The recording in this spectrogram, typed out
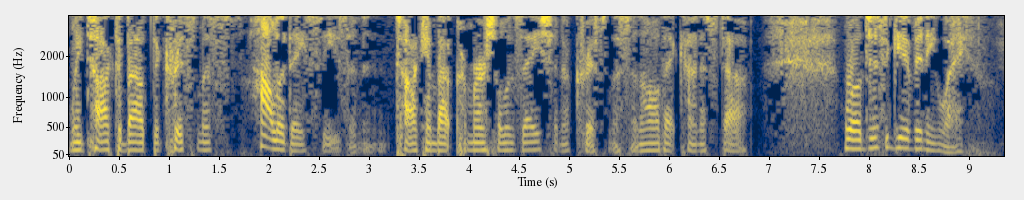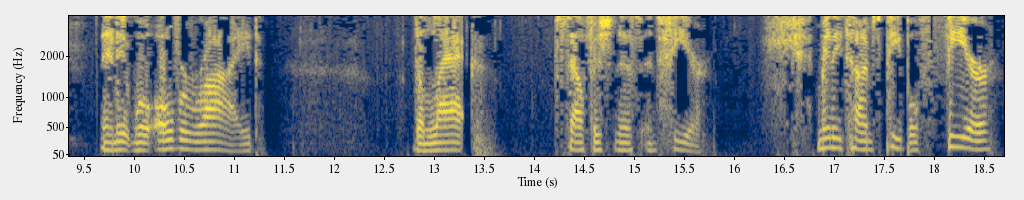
We talked about the Christmas holiday season and talking about commercialization of Christmas and all that kind of stuff. Well, just give anyway, and it will override the lack, selfishness, and fear. Many times people fear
